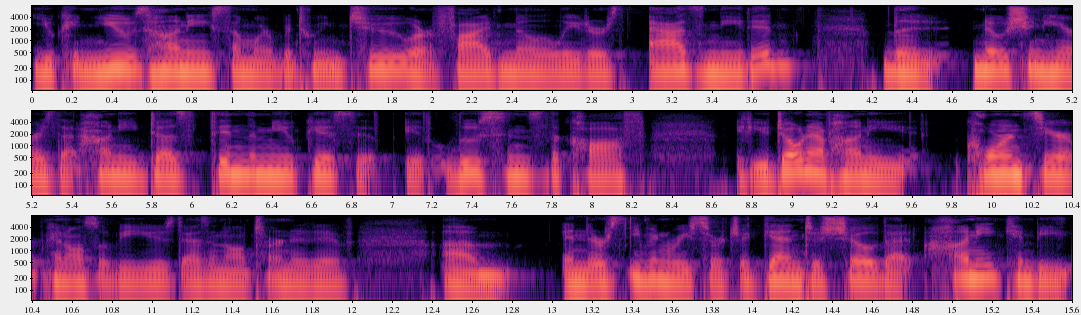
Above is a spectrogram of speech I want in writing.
you can use honey somewhere between two or five milliliters as needed. The notion here is that honey does thin the mucus, it, it loosens the cough. If you don't have honey, corn syrup can also be used as an alternative. Um, and there's even research again to show that honey can be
